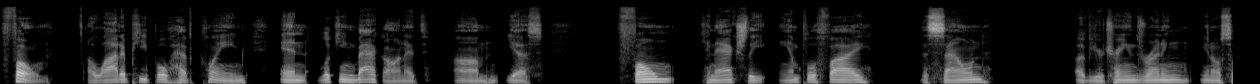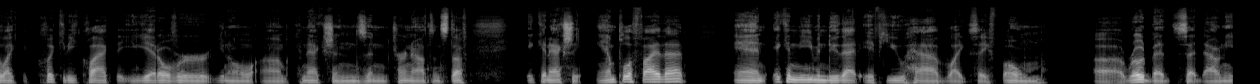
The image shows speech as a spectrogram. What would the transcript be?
foam. A lot of people have claimed, and looking back on it, um, yes, foam can actually amplify the sound of your trains running, you know, so like the clickety clack that you get over, you know, um, connections and turnouts and stuff, it can actually amplify that. And it can even do that if you have, like, say, foam uh, roadbed set down,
